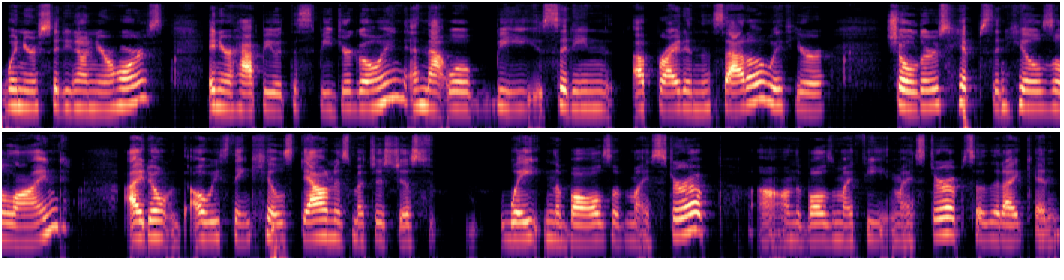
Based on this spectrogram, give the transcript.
when you're sitting on your horse and you're happy with the speed you're going. And that will be sitting upright in the saddle with your shoulders, hips, and heels aligned. I don't always think heels down as much as just weight in the balls of my stirrup, uh, on the balls of my feet in my stirrup, so that I can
